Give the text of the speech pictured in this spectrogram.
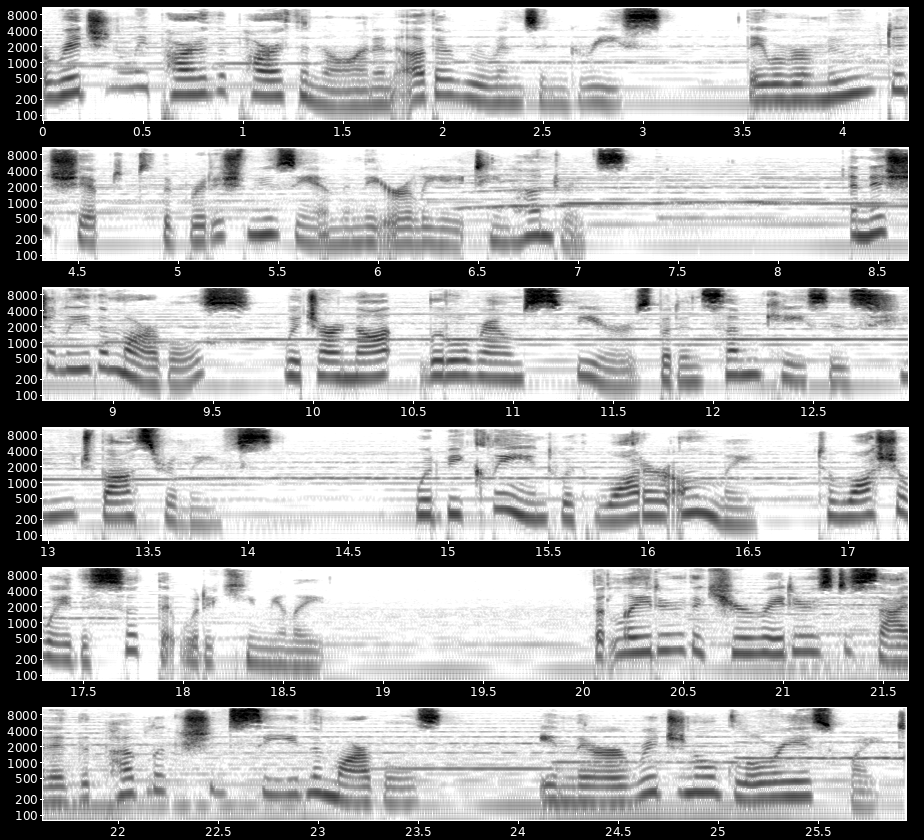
Originally part of the Parthenon and other ruins in Greece, they were removed and shipped to the British Museum in the early 1800s. Initially, the marbles, which are not little round spheres but in some cases huge bas reliefs, would be cleaned with water only to wash away the soot that would accumulate but later the curators decided the public should see the marbles in their original glorious white.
